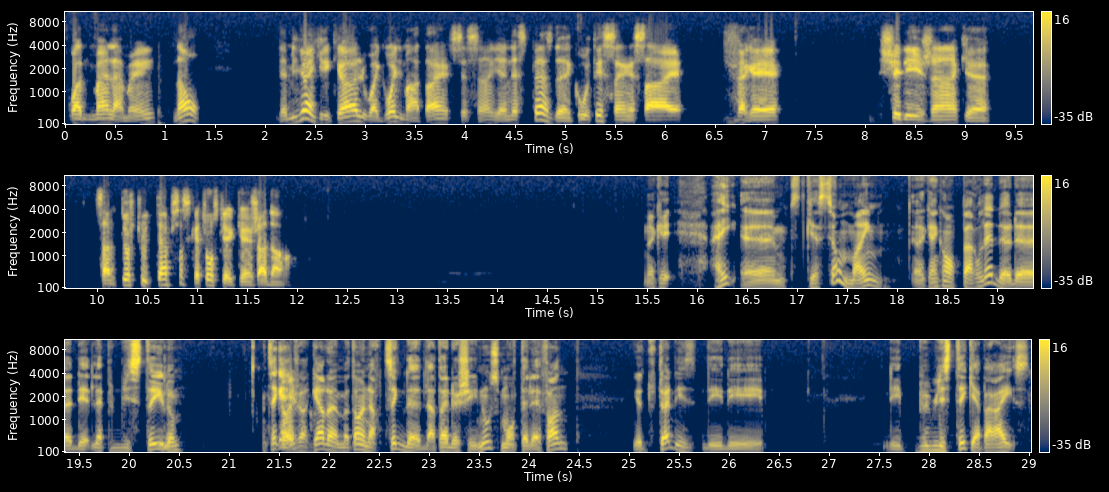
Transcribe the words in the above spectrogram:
froidement la main. Non. Le milieu agricole ou agroalimentaire, c'est ça. Il y a une espèce de côté sincère, vrai, chez les gens que ça me touche tout le temps. Puis ça, c'est quelque chose que j'adore. OK. Hey, euh, une petite question de même. Euh, quand on parlait de, la publicité, là, tu sais, quand je regarde, mettons, un article de, la Terre de chez nous sur mon téléphone, il y a tout le temps des, des, des, publicités qui apparaissent.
